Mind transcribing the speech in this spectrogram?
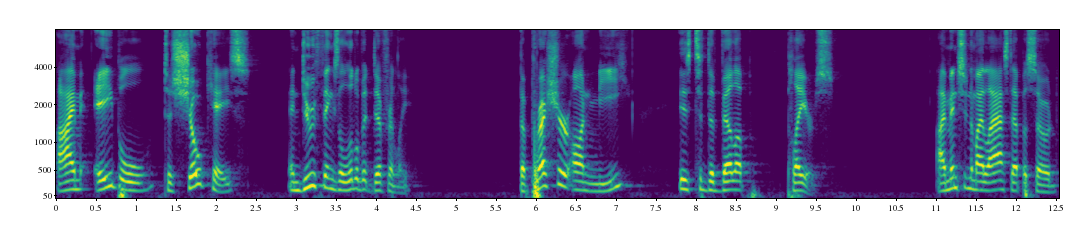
I'm able to showcase and do things a little bit differently. The pressure on me is to develop players. I mentioned in my last episode,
